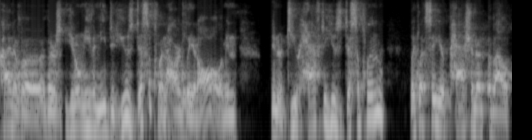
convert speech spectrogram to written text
kind of a, there's, you don't even need to use discipline hardly at all. I mean, you know, do you have to use discipline? Like, let's say you're passionate about,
